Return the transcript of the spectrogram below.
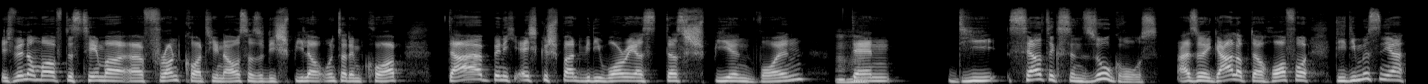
ich will noch mal auf das Thema äh, Frontcourt hinaus, also die Spieler unter dem Korb. Da bin ich echt gespannt, wie die Warriors das spielen wollen. Mhm. Denn die Celtics sind so groß. Also egal, ob der Horford, die, die müssen ja,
